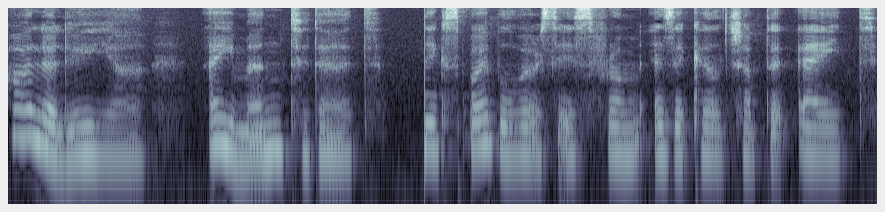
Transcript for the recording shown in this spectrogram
hallelujah, amen to that. Next Bible verse is from Ezekiel chapter 8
